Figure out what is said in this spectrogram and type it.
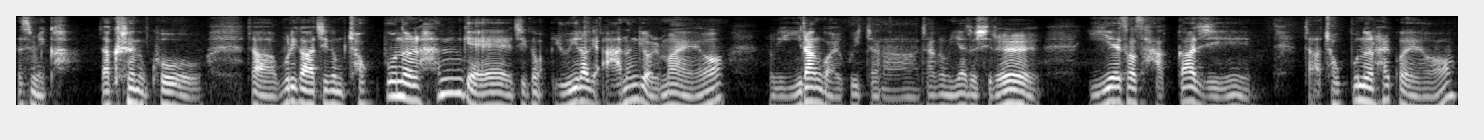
됐습니까? 자, 그래 놓고, 자, 우리가 지금 적분을 한 게 지금 유일하게 아는 게 얼마예요? 여기 2란 거 알고 있잖아. 자, 그럼 이 아저씨를 2에서 4까지, 자, 적분을 할 거예요.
